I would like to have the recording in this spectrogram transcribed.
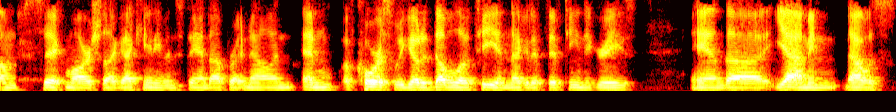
"I'm sick, Marsh. Like I can't even stand up right now." And and of course we go to double OT and negative 15 degrees, and uh, yeah, I mean that was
